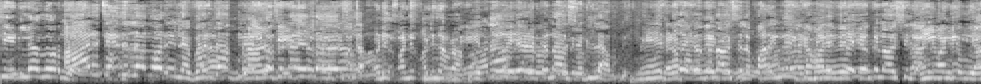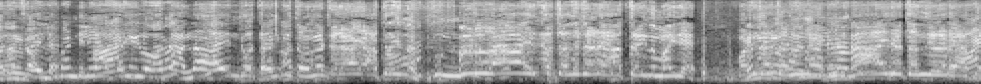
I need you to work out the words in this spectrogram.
ചീട്ടില്ല എന്ന് പറഞ്ഞു ആരും ചെയ്തില്ല എന്ന് പറയില്ല വെറുതെ ആവശ്യമില്ല. ആവശ്യമില്ല ആവശ്യമില്ല കൈയ്യേണ്ട ആവശ്യമില്ല ഈ അന്ന് ആയിരം രൂപ തനിക്ക് തന്നിട്ടാണ് യാത്ര ആയിരം രൂപ തന്നിട്ടാണ് യാത്ര ചെയ്യുന്നത് മൈരെ എന്താ തന്നിട്ട് ആയിരം തന്നിട്ടാണ് യാത്ര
